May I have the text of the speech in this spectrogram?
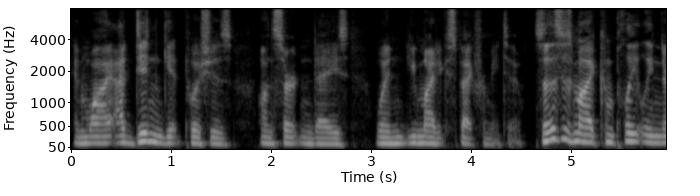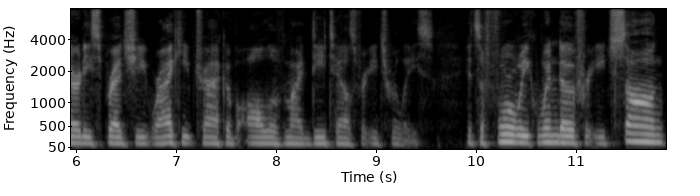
and why I didn't get pushes on certain days when you might expect for me to. So, this is my completely nerdy spreadsheet where I keep track of all of my details for each release. It's a four week window for each song,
